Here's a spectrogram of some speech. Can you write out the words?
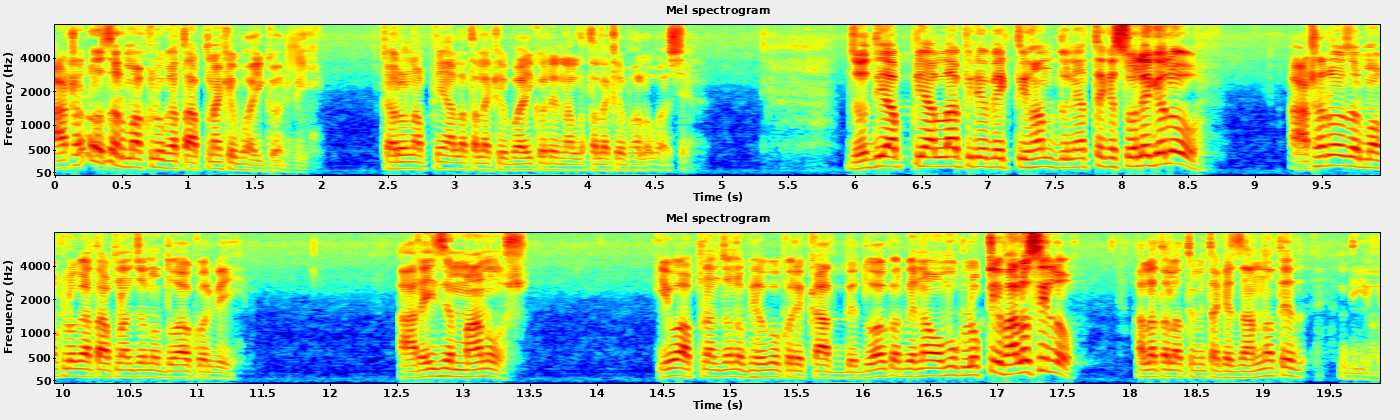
আঠারো হাজার মাকলুকাত আপনাকে ভয় করবে। কারণ আপনি আল্লাহ তালাকে ভয় করেন, আল্লাহ তালাকে ভালোবাসেন। যদি আপনি আল্লাহ প্রিয় ব্যক্তি হন, দুনিয়ার থেকে চলে গেল, আঠারো হাজার মকলুকাত আপনার জন্য দোয়া করবে। আর এই যে মানুষ এও আপনার জন্য ভেব করে কাঁদবে, দোয়া করবে, না, অমুক লোকটি ভালো ছিল। আল্লাহ তালা তুমি তাকে জান্নাতে দিও।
